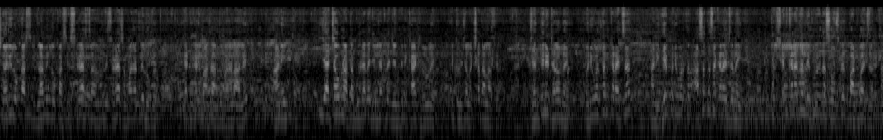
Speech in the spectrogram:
शहरी लोक असतील ग्रामीण लोक असतील सगळ्या सगळ्या समाजातले लोक या ठिकाणी माझा अर्ज भरायला आले. आणि याच्यावरून आता बुलढाणा जिल्ह्यातल्या जनतेने काय ठरवलंय हे तुमच्या लक्षात आलं असेल. जनतेने ठरवलंय परिवर्तन करायचं आणि हे परिवर्तन असं तसं करायचं नाही तर शेतकऱ्याचं लेखून एकदा संस्थेत पाठवायचं.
